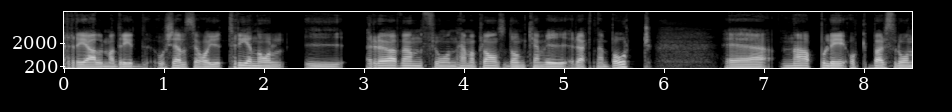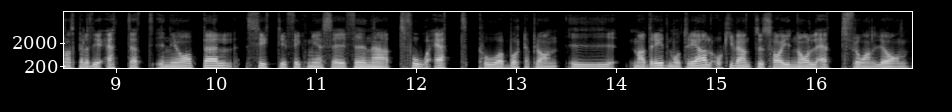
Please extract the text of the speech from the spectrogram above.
Real Madrid. Och Chelsea har ju 3-0 i röven från hemmaplan, så de kan vi räkna bort. Eh, Napoli och Barcelona spelade ju 1-1 i Neapel. City fick med sig fina 2-1 på bortaplan i Madrid mot Real och Juventus har ju 0-1 från Lyon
